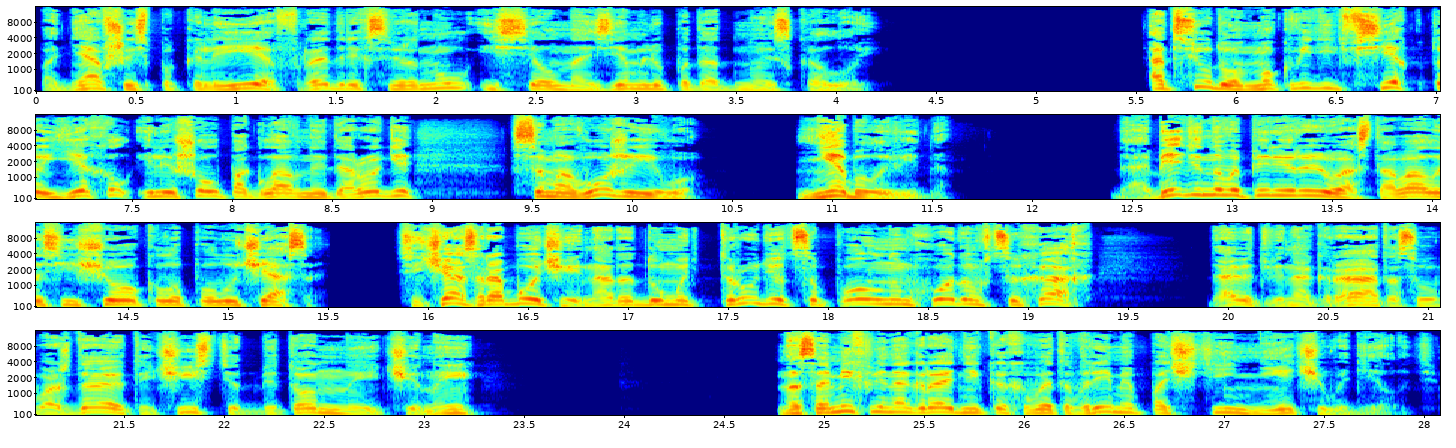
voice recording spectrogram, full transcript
Поднявшись по колее, Фредерик свернул и сел на землю под одной скалой. Отсюда он мог видеть всех, кто ехал или шел по главной дороге, самого же его не было видно. До обеденного перерыва оставалось еще около получаса. Сейчас рабочие, надо думать, трудятся полным ходом в цехах, давят виноград, освобождают и чистят бетонные чины. На самих виноградниках в это время почти нечего делать.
